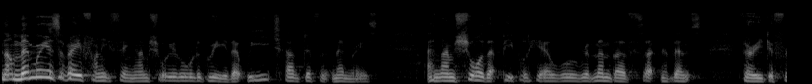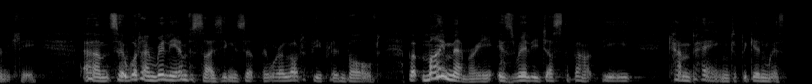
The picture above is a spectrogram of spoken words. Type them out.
now, memory is a very funny thing. I'm sure you'll all agree that we each have different memories. And I'm sure that people here will remember certain events very differently. Um, so what I'm really emphasizing is that there were a lot of people involved. But my memory is really just about the campaign to begin with.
